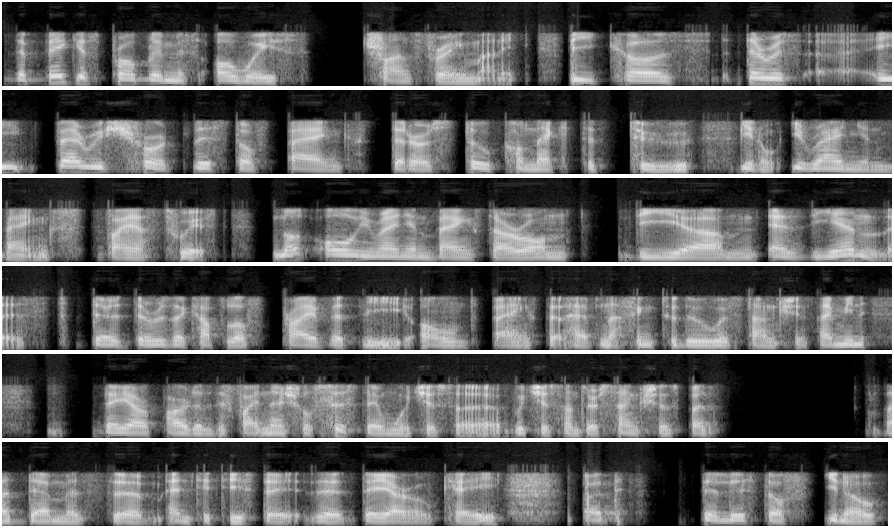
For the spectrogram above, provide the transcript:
The biggest problem is always transferring money because there is a very short list of banks that are still connected to you know Iranian banks via SWIFT. Not all Iranian banks are on the um, SDN list. There, there is a couple of privately owned banks that have nothing to do with sanctions. I mean, they are part of the financial system, which is uh, which is under sanctions, but but them as um, entities, they, they they are okay. But the list of you know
